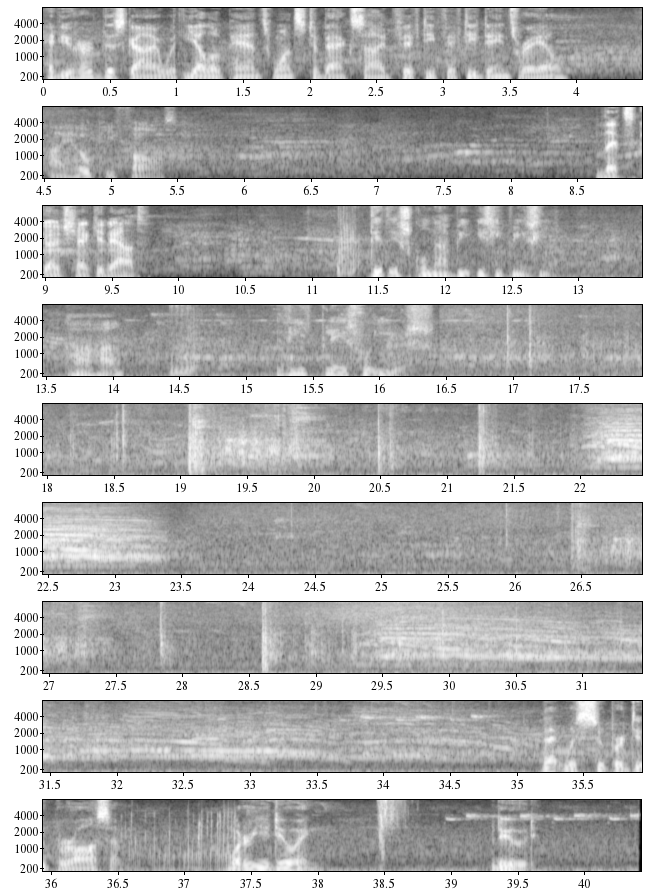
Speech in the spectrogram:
Have you heard this guy with yellow pants wants to backside 50-50 Dane's rail? I hope he falls. Let's go check it out. Dit is Konabi Easy Peasy. Haha. Weird place for ears. That was super duper awesome. What are you doing? Dude.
